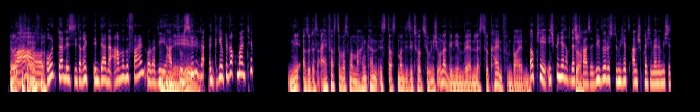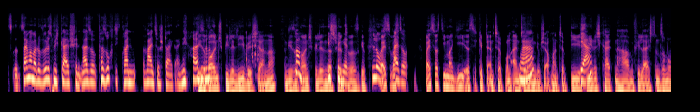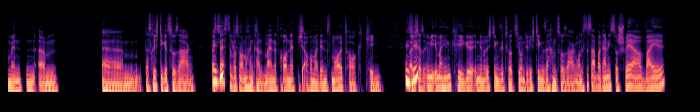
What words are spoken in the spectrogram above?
Wow. einfach. Und dann ist sie direkt in deine Arme gefallen? Oder wie hat du Nee. es doch mal einen Tipp. Nee, also das Einfachste, was man machen kann, ist, dass man die Situation nicht unangenehm werden lässt für keinen von beiden. Okay, ich bin jetzt auf der So. Straße. Wie würdest du mich jetzt ansprechen, wenn du mich jetzt, sagen wir mal, du würdest mich geil finden. Also versuch dich dran reinzusteigern. Ja, Diese Also, Rollenspiele liebe ich ja, ne? Und diese Komm, Rollenspiele sind das Schönste, was es gibt. los. Weißt du, was- also, Weißt du, was die Magie ist? Ich gebe dir einen Tipp und allen Ja? Zuhörern gebe ich auch mal einen Tipp. Die Ja? Schwierigkeiten haben, vielleicht in so Momenten ähm, ähm, das Richtige zu sagen. Das Mhm. Beste, was man machen kann, meine Frau nennt mich auch immer den Weil ich das irgendwie immer hinkriege, in den richtigen Situationen die richtigen Sachen zu sagen. Und es ist aber gar nicht so schwer, weil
